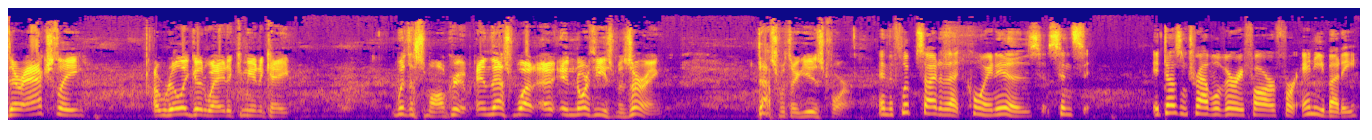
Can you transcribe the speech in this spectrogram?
They're actually a really good way to communicate with a small group. And that's what, uh, in Northeast Missouri, that's what they're used for. And the flip side of that coin is, since it doesn't travel very far for anybody,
